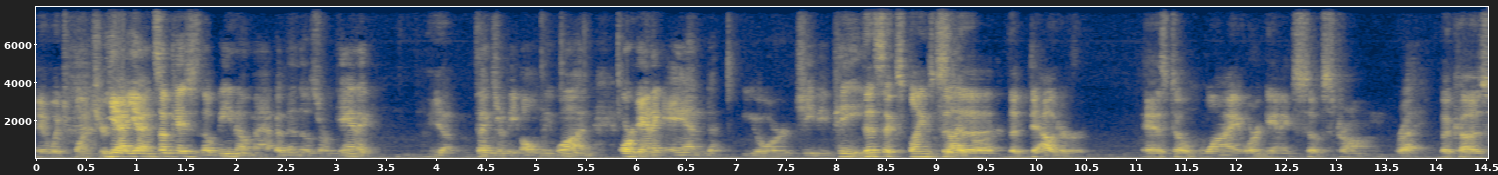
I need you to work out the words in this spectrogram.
At which point you're Yeah, yeah. In some cases, there'll be no map, and then those organic yeah. things are the only one. Organic and your GBP. This explains to the the doubter as to why organic's so strong. right. Because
